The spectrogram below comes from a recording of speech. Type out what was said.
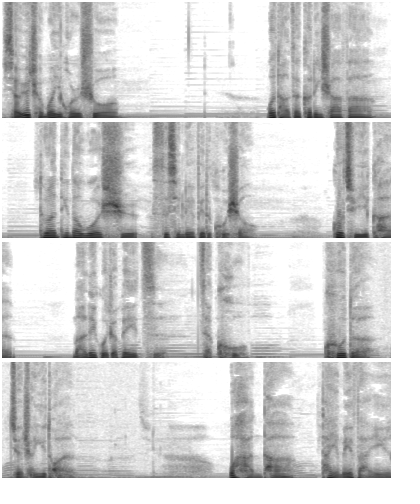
小玉沉默一会儿说：“我躺在客厅沙发，突然听到卧室撕心裂肺的哭声，过去一看。”玛丽裹着被子在哭，哭得卷成一团。我喊她，她也没反应，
